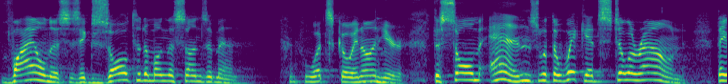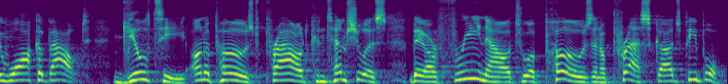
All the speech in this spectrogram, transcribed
vileness is exalted among the sons of men. What's going on here? The psalm ends with the wicked still around. They walk about, guilty, unopposed, proud, contemptuous. They are free now to oppose and oppress God's people.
